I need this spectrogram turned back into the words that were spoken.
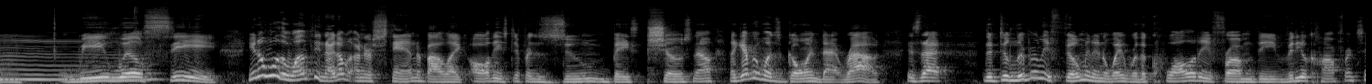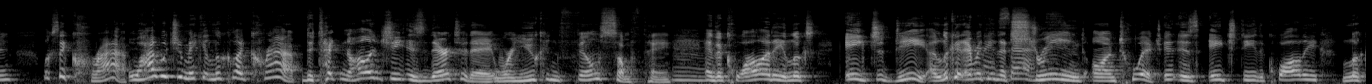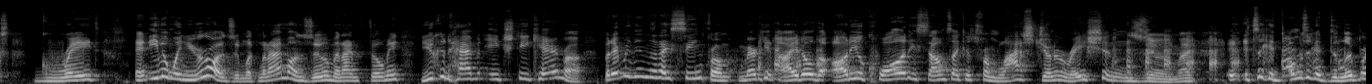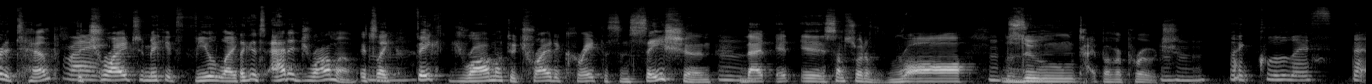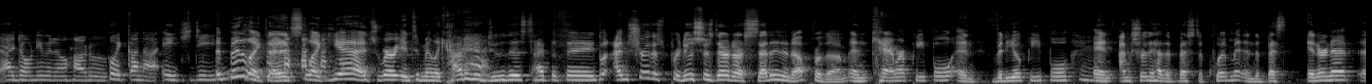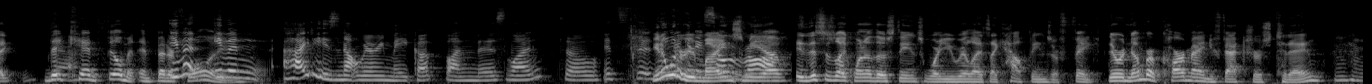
we will see. You know, well, the one thing I don't understand about like all these different Zoom based shows now, like everyone's going that route, is that they're deliberately filming in a way where the quality from the video conferencing looks like crap. Why would you make it look like crap? The technology is there today where you can film something and the quality looks HD. I look at everything that's sense. streamed on Twitch. It is HD. The quality looks great. And even when you're on Zoom, like when I'm on Zoom and I'm filming, you can have an HD camera. But everything that I've seen from American Idol, the audio quality sounds like it's from last generation Zoom. Right? It- it's like a, almost like a deliberate attempt Right. to try to make it feel like like it's added drama. It's like mm. fake drama to try to create the sensation mm. that it is some sort of raw mm-hmm. Zoom type of approach. Mm-hmm. Like clueless. That I don't even know how to click on a HD. A bit like that. It's like, yeah, it's very intimate. Like, how do you do this type of thing? But I'm sure there's producers there that are setting it up for them, and camera people and video people, mm. and I'm sure they have the best equipment and the best internet. Like, they can film it in better Even quality. even Heidi is not wearing makeup on this one, so it's. You know what it reminds me of? This is like one of those things where you realize like how things are fake. There are a number of car manufacturers today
